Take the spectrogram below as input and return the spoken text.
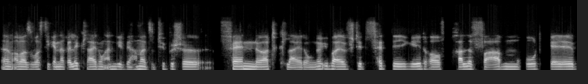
Ähm, aber so was die generelle Kleidung angeht, wir haben halt so typische Fan-Nerd-Kleidung. Ne? Überall steht Fett DEG drauf, pralle Farben, rot, gelb.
